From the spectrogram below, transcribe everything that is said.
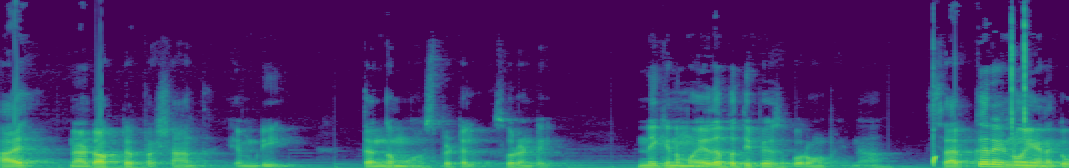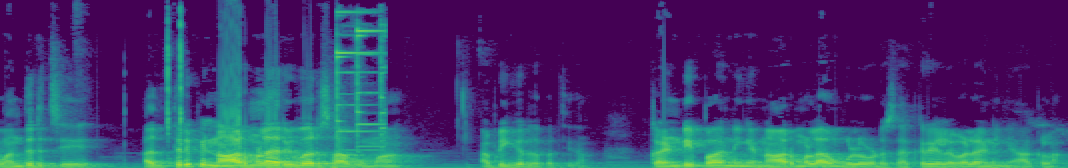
ஹாய் நான் doctor Prashanth MD Thangam hospital Surandai. இன்றைக்கி நம்ம எதை பற்றி பேச போகிறோம் அப்படின்னா சர்க்கரை நோய் எனக்கு வந்துருச்சு அது திருப்பி நார்மலாக ரிவர்ஸ் ஆகுமா? அப்படிங்கிறத பற்றி தான் கண்டிப்பாக நீங்கள் நார்மலாக உங்களோட சர்க்கரை லெவலை நீங்கள் ஆக்கலாம்.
